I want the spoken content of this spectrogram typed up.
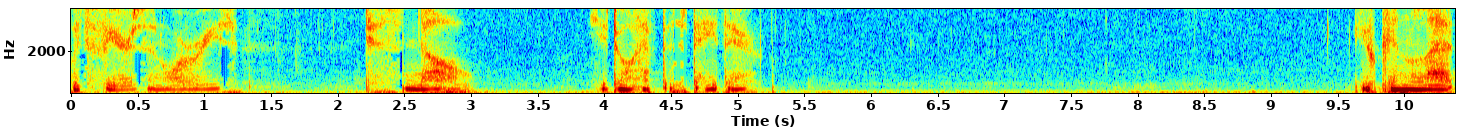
with fears and worries. Just know you don't have to stay there. You can let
